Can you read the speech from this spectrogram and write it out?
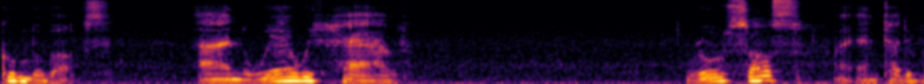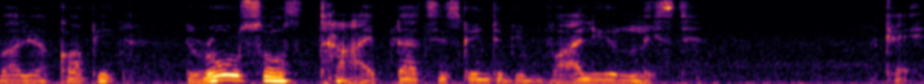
combo box. And where we have row source I enter the value I copy. The row source type that is going to be value list. Okay.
